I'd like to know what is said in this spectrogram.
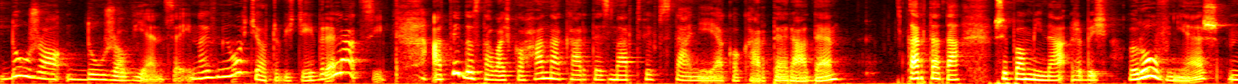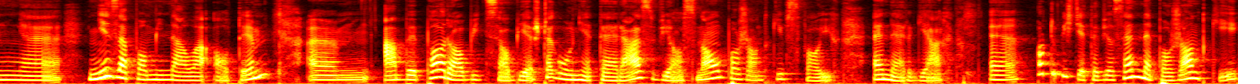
dużo, dużo więcej. No i w miłości oczywiście i w relacji. A Ty dostałaś, kochana, kartę zmartwychwstanie jako kartę radę. Karta ta przypomina, żebyś również mm, e, nie zapominała o tym, aby porobić sobie, szczególnie teraz, wiosną, porządki w swoich energiach. E, oczywiście te wiosenne porządki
